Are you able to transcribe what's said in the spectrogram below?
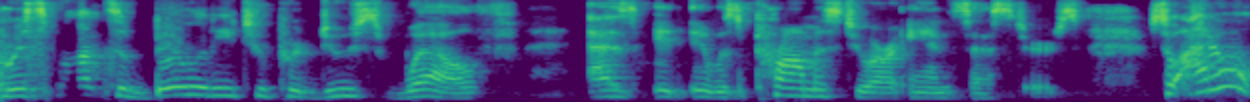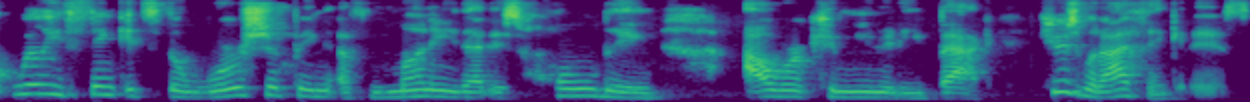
responsibility to produce wealth as it, it, was promised to our ancestors. So I don't really think it's the worshiping of money that is holding our community back. Here's what I think it is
